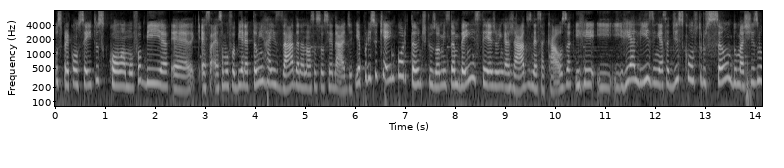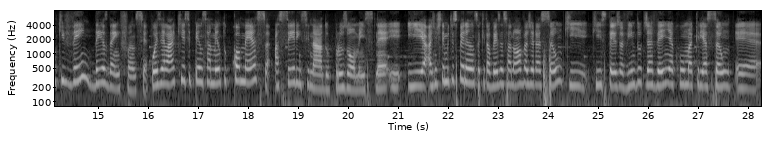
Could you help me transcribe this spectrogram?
os preconceitos com a homofobia, é, essa, essa homofobia é né, tão enraizada na nossa sociedade. E é por isso que é importante que os homens também estejam engajados nessa causa e, re, e, e realizem essa desconstrução do machismo que vem desde a infância, pois é lá que esse pensamento começa a ser ensinado para os homens, né? E, e, a gente tem muita esperança que talvez essa nova geração que, que esteja vindo já venha com uma criação é,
